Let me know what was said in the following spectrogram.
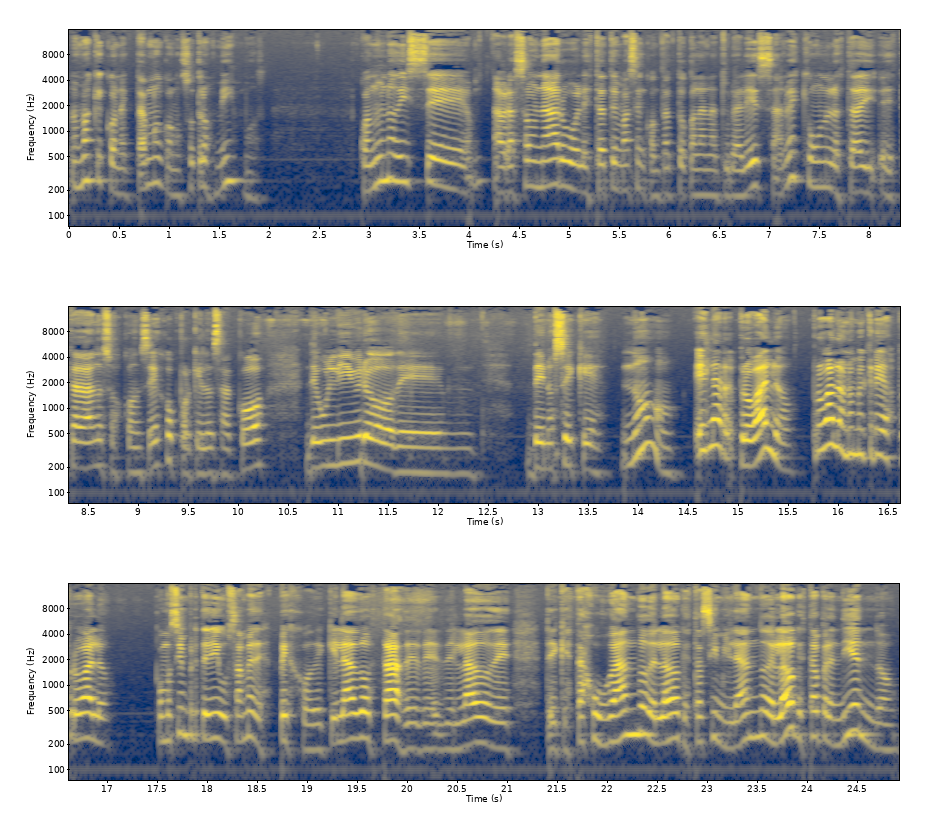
no es más que conectarnos con nosotros mismos. Cuando uno dice abrazar un árbol, estate más en contacto con la naturaleza, no es que uno lo está, está dando esos consejos porque lo sacó de un libro de, de no sé qué. No, es la probalo, probalo, no me creas, probalo. Como siempre te digo, usame de espejo, de qué lado estás, de, del lado de, de que está juzgando, del lado que está asimilando, del lado que está aprendiendo.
